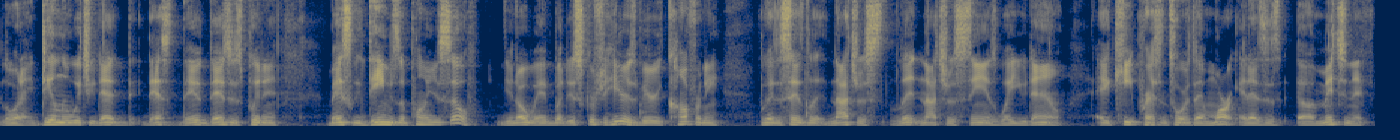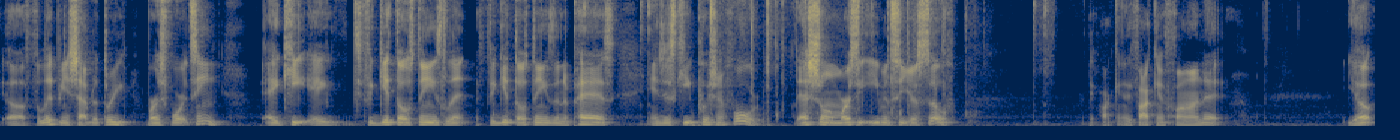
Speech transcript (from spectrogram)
Lord ain't dealing with you. That that's they're, they're just putting basically demons upon yourself. You know, but this scripture here is very comforting because it says, "Let not your let not your sins weigh you down." And keep pressing towards that mark. And as is uh, mentioned in uh, Philippians chapter three, verse fourteen, hey, keep, hey, forget those things. Let forget those things in the past and just keep pushing forward. That's showing mercy even to yourself. If I can if I can find that. Yep,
